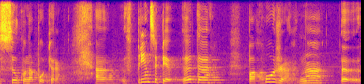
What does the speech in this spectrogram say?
ссылку на Поппера. А, в принципе, это похоже на э,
